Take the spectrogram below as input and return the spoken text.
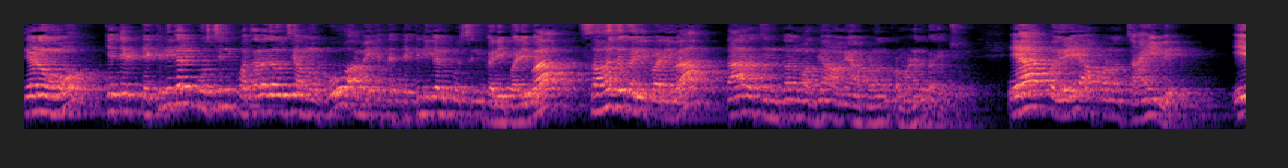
ତେଣୁ କେତେ ଟେକ୍ନିକାଲ କ୍ୱେଶ୍ଚିନ୍ ପଚରା ଯାଉଛି ଆମକୁ ଆମେ କେତେ ଟେକ୍ନିକାଲ କ୍ୱେଶ୍ଚିନ୍ କରିପାରିବା ସହଜ କରିପାରିବା ତାର ଚିନ୍ତନ ମଧ୍ୟ ଆମେ ଆପଣଙ୍କୁ ପ୍ରମାଣିତ କରିଛୁ ଏହାପରେ ଆପଣ ଚାହିଁଲେ ଏ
